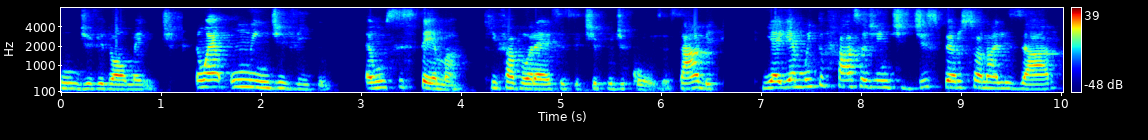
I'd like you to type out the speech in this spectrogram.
individualmente. Não é um indivíduo, é um sistema que favorece esse tipo de coisa, sabe? E aí é muito fácil a gente despersonalizar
